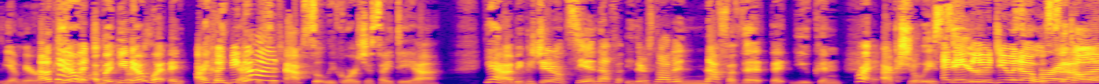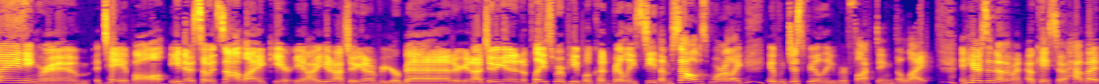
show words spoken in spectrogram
yeah mirror. Okay, no, but- but, you know what? And I Could think be that is good. an absolutely gorgeous idea. Yeah, because you don't see enough. There's not enough of it that you can Right. actually see. And maybe you do it over a self. dining room table, you know, so it's not like you're, you know, you're not doing it over your bed or you're not doing it in a place where people could really see themselves. More like it would just really reflecting the light. And here's another one. Okay, so how about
